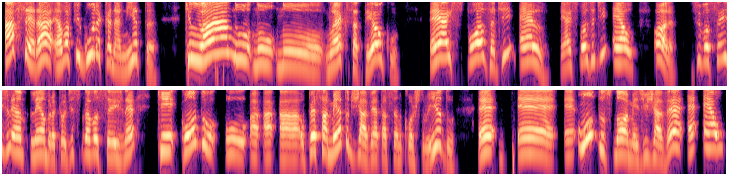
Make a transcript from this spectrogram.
A Será é uma figura cananita que lá no, no, no, no Hexateuco é a esposa de El, é a esposa de El. Ora, se vocês lembram que eu disse para vocês, né, que quando o, a, a, o pensamento de Javé está sendo construído, é, é, é, um dos nomes de Javé é El.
